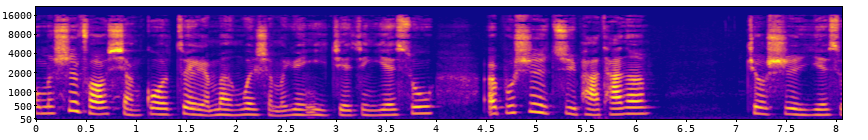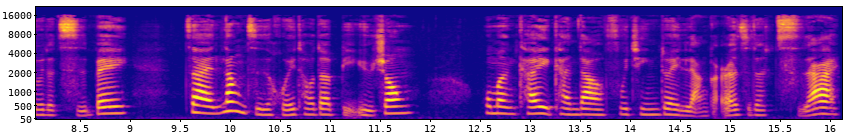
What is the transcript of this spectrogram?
我们是否想过，罪人们为什么愿意接近耶稣，而不是惧怕他呢？就是耶稣的慈悲。在浪子回头的比喻中，我们可以看到父亲对两个儿子的慈爱。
